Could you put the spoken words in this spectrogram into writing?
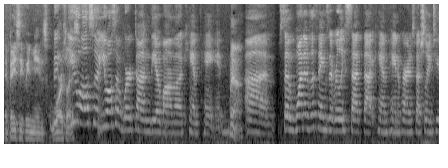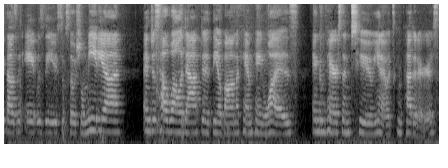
it basically means But worthless. You also you also worked on the Obama campaign. Yeah. Um, so one of the things that really set that campaign apart, especially in 2008, was the use of social media and just how well adapted the Obama campaign was in comparison to you know its competitors.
